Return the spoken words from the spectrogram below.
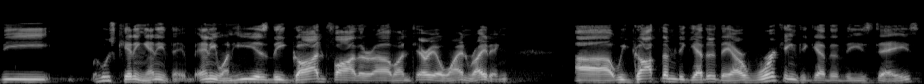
the who's kidding anything anyone. He is the godfather of Ontario wine writing. Uh, we got them together. They are working together these days,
